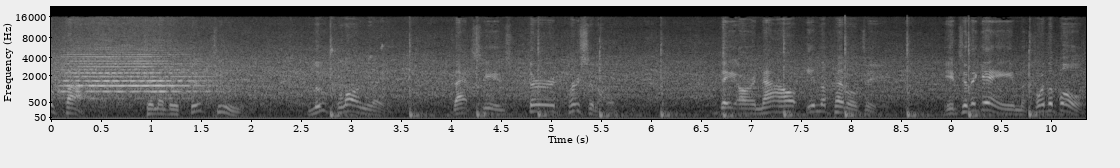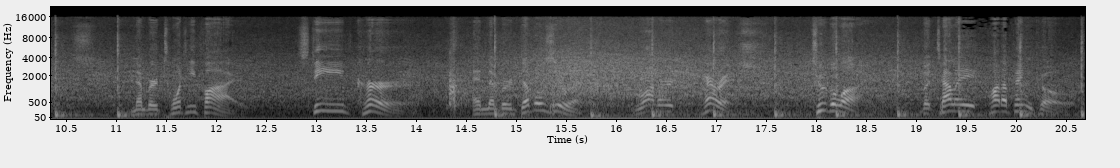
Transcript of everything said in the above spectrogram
Defensive foul to number 13, Luc Longley. That's his third personal. They are now in the penalty. Into the game for the Bulls. Number 25, Steve Kerr. And number double zero, Robert Parish. To the line, Vitaly Potapenko.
